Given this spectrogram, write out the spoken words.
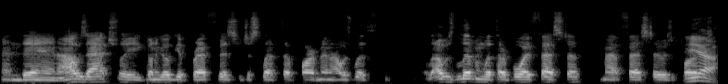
and then I was actually going to go get breakfast. I just left the apartment. I was with, I was living with our boy Festa, Matt Festa, who was part, yeah. of,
